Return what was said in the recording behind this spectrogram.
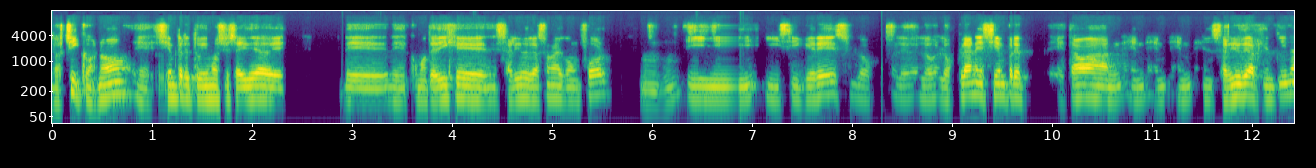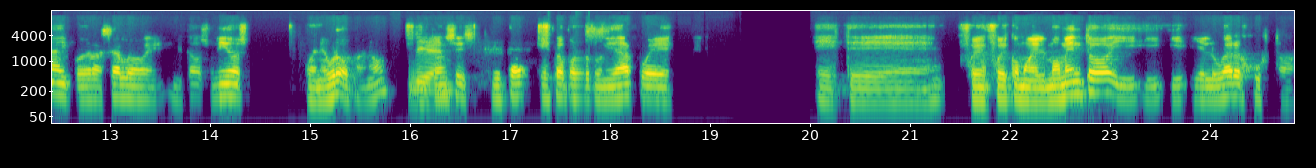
los chicos, ¿no? Eh, siempre tuvimos esa idea de, como te dije, de salir de la zona de confort. y, si querés, los, planes siempre estaban en, salir de Argentina y poder hacerlo en, Estados Unidos o en Europa, ¿no? Entonces, esta, oportunidad fue, este, fue, fue como el momento y, el lugar justo.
